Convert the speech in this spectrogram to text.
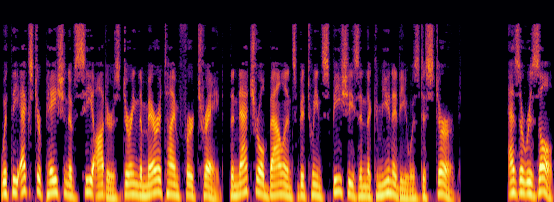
With the extirpation of sea otters during the maritime fur trade, the natural balance between species in the community was disturbed. As a result,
